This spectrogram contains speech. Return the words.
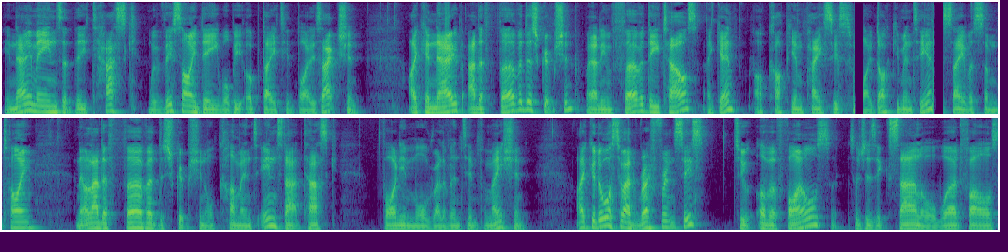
it now means that the task with this ID will be updated by this action. I can now add a further description by adding further details. Again, I'll copy and paste this from my document here to save us some time. And it'll add a further description or comment into that task, providing more relevant information. I could also add references to other files, such as Excel or Word files,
